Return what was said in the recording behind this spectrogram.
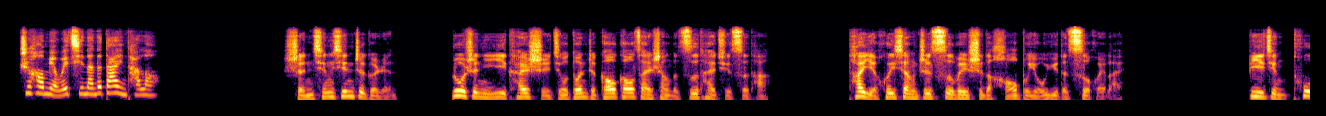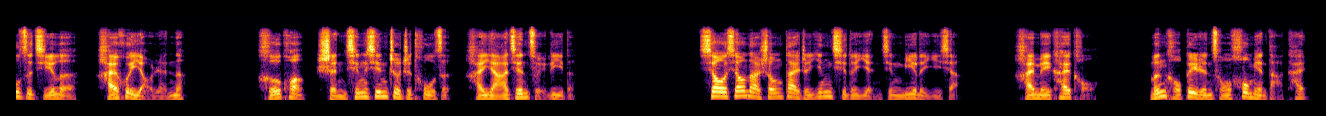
只好勉为其难的答应他了。沈清新这个人，若是你一开始就端着高高在上的姿态去刺他，他也会像只刺猬似的毫不犹豫的刺回来。毕竟兔子急了还会咬人呢。何况沈清心这只兔子还牙尖嘴利的。潇潇那双带着英气的眼睛眯了一下，还没开口，门口被人从后面打开，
